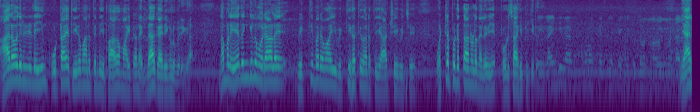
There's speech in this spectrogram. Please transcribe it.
ആലോചനയുടെയും കൂട്ടായ തീരുമാനത്തിന്റെയും ഭാഗമായിട്ടാണ് എല്ലാ കാര്യങ്ങളും വരിക. നമ്മൾ ഏതെങ്കിലും ഒരാളെ വ്യക്തിപരമായി വ്യക്തിഹത്യ നടത്തി ആക്ഷേപിച്ച് ഒറ്റപ്പെടുത്താനുള്ള നിലവിയെ പ്രോത്സാഹിപ്പിക്കരുത്. ഞാൻ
